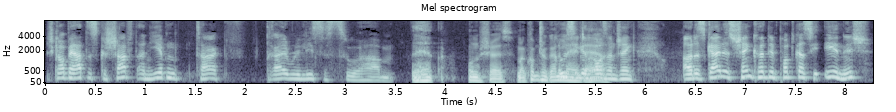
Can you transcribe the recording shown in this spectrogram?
Ich glaube, er hat es geschafft, an jedem Tag drei Releases zu haben. ja, ohne Scheiß. Man kommt schon gar nicht mehr gehen raus hinterher. an Schenk. Aber das Geile ist, Schenk hört den Podcast hier eh nicht.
